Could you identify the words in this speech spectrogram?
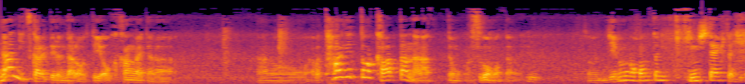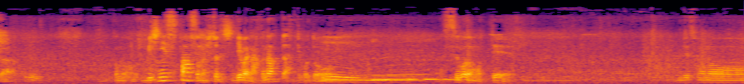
何に疲れてるんだろうってよく考えたらあのやっぱターゲットが変わったんだなって思すごい思ったのね、その自分が本当に気にしたい人たちが、このビジネスパーソンの人たちではなくなったってことをすごい思って。でその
